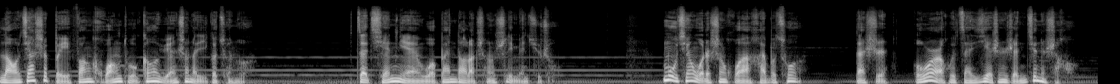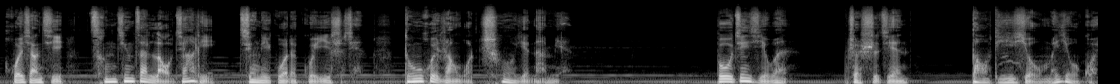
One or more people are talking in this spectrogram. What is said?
老家是北方黄土高原上的一个村落。在前年，我搬到了城市里面居住。目前我的生活还不错，但是偶尔会在夜深人静的时候回想起曾经在老家里经历过的诡异事件，都会让我彻夜难眠。不禁疑问：这世间到底有没有鬼？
